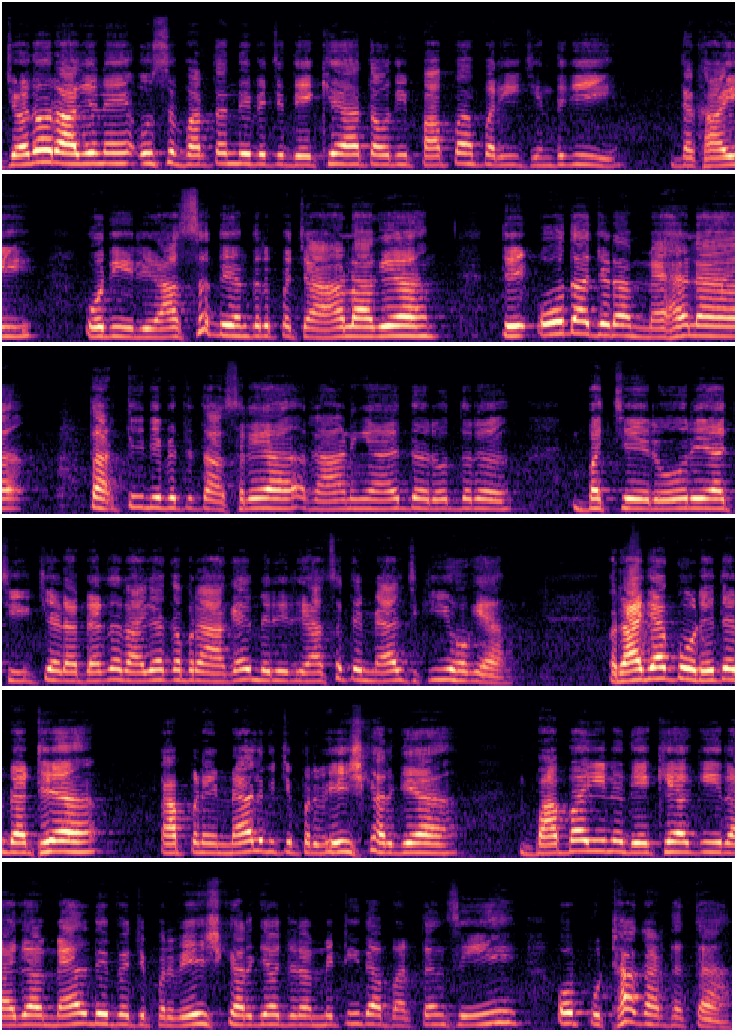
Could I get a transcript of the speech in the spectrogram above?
ਜਦੋਂ ਰਾਜੇ ਨੇ ਉਸ ਬਰਤਨ ਦੇ ਵਿੱਚ ਦੇਖਿਆ ਤਾਂ ਉਹਦੀ ਪਾਪਾਂ ਭਰੀ ਜ਼ਿੰਦਗੀ ਦਿਖਾਈ। ਉਹਦੀ ਰਿਆਸਤ ਦੇ ਅੰਦਰ ਪਚਾਲ ਆ ਗਿਆ ਤੇ ਉਹਦਾ ਜਿਹੜਾ ਮਹਿਲ ਹੈ ਧਰਤੀ ਦੇ ਵਿੱਚ ਧੱਸ ਰਿਹਾ, ਰਾਣੀਆਂ ਇੱਧਰ ਉੱਧਰ ਬੱਚੇ ਰੋ ਰਿਹਾ ਚੀਕ ਝੜਾ ਰਿਹਾ ਰਾਜਾ ਘਬਰਾ ਗਿਆ ਮੇਰੀ ਰਿਆਸਤ ਤੇ ਮਹਿਲ 'ਚ ਕੀ ਹੋ ਗਿਆ? ਰਾਜਾ ਘੋੜੇ ਤੇ ਬੈਠਿਆ, ਆਪਣੇ ਮਹਿਲ ਵਿੱਚ ਪ੍ਰਵੇਸ਼ ਕਰ ਗਿਆ। ਬਾਬਾ ਜੀ ਨੇ ਦੇਖਿਆ ਕਿ ਰਾਜਾ ਮਹਿਲ ਦੇ ਵਿੱਚ ਪ੍ਰਵੇਸ਼ ਕਰ ਗਿਆ, ਜਿਹੜਾ ਮਿੱਟੀ ਦਾ ਬਰਤਨ ਸੀ, ਉਹ ਪੁੱਠਾ ਕਰ ਦਿੱਤਾ।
